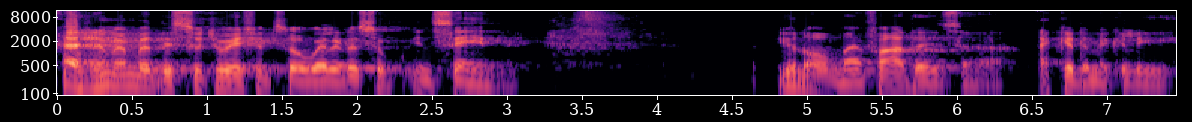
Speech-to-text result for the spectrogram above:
I remember this situation so well, it was so insane. You know, my father is uh, academically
